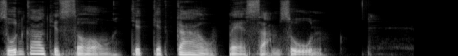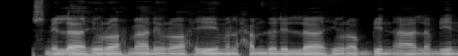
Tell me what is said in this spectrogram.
0972 779 830 بسم الله الرحمن الرحيم الحمد لله رب العالمين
